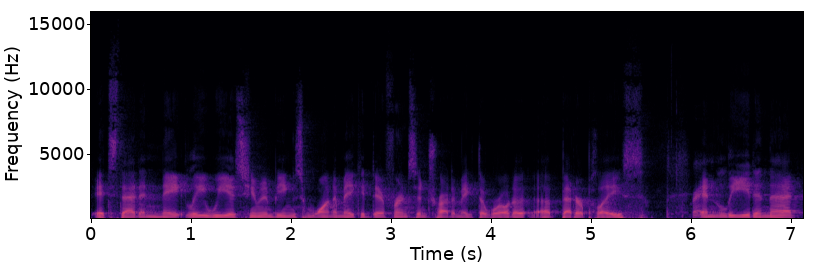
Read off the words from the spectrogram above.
it's that innately we as human beings want to make a difference and try to make the world a, a better place Right. and lead in that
